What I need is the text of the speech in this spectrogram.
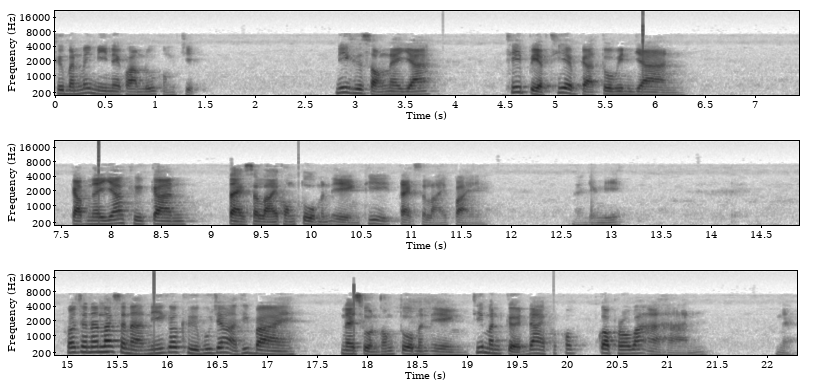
คือมันไม่มีในความรู้ของจิต นี่คือสองนัยยะที่เปรียบเทียบกับตัววิญญาณ กับนัยยะคือการแตกสลายของตัวมันเองที่แตกสลายไปอย่างนี้ เพราะฉะนั้นลักษณะนี้ก็คือผู้เจ้าอธิบายในส่วนของตัวมันเองที่มันเกิดได้ก็เพราะว่าอาหารนะ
